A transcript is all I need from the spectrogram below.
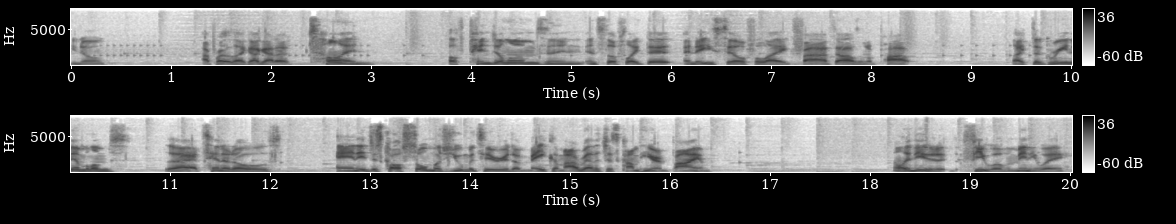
you know, I probably like I got a ton of pendulums and and stuff like that, and they sell for like five thousand a pop. Like the green emblems, I had ten of those, and it just costs so much U material to make them. I'd rather just come here and buy them. I only needed a few of them anyway.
